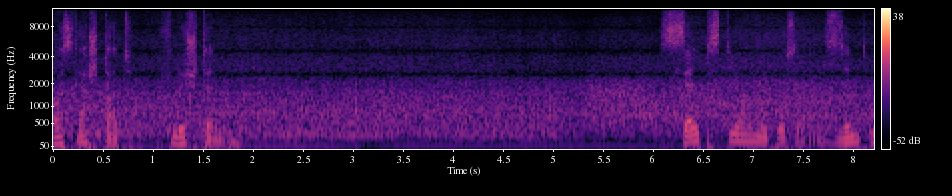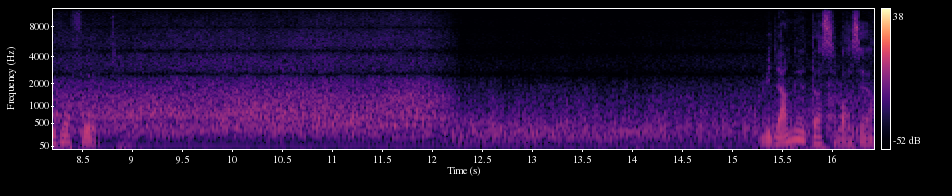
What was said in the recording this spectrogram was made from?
aus der Stadt flüchten. Selbst die Omnibusse sind überfüllt. Wie lange das Wasser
